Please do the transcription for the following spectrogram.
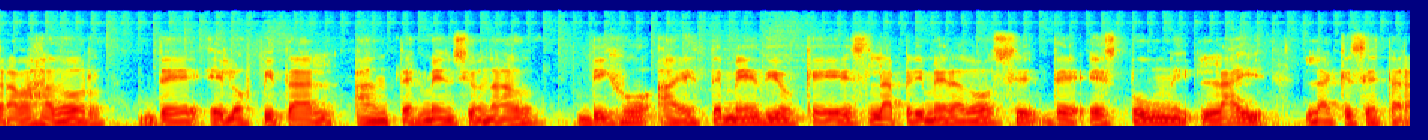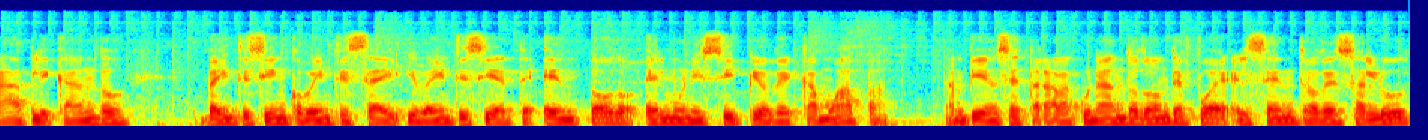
trabajador del hospital antes mencionado, dijo a este medio que es la primera dosis de Sputnik Light la que se estará aplicando 25, 26 y 27 en todo el municipio de Camuapa. También se estará vacunando donde fue el centro de salud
